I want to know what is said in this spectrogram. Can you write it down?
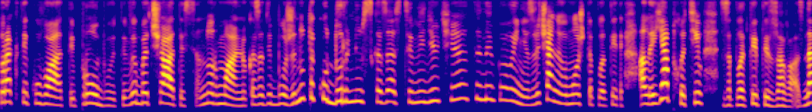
Практикувати, пробувати, вибачатися нормально, казати, Боже, ну таку дурню сказати з цими дівчата не повинні. Звичайно, ви можете платити, але я б хотів заплатити за вас. Да?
